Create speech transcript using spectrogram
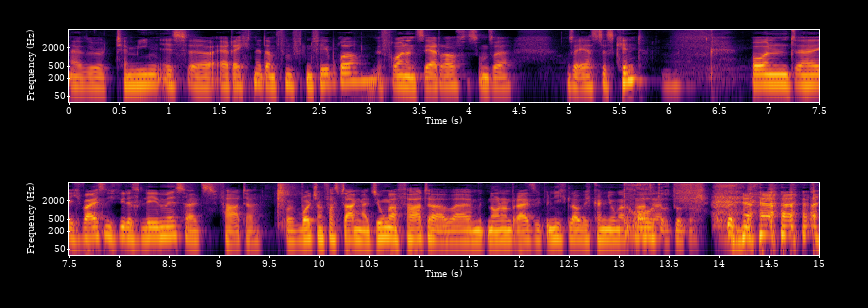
Also Termin ist äh, errechnet am 5. Februar. Wir freuen uns sehr drauf. Das ist unser, unser erstes Kind. Und äh, ich weiß nicht, wie das Leben ist als Vater. Ich wollte schon fast sagen, als junger Vater, aber mit 39 bin ich, glaube ich, kein junger Vater. Doch, doch, doch.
